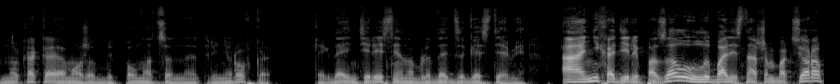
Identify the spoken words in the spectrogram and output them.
Но какая может быть полноценная тренировка, когда интереснее наблюдать за гостями? А они ходили по залу, улыбались нашим боксерам,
